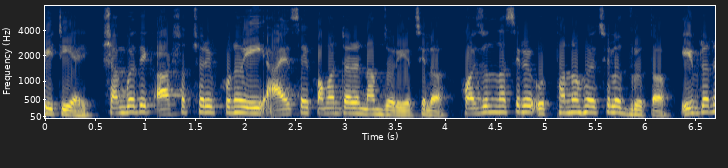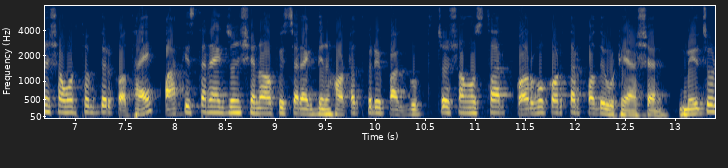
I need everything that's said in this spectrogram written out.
পিটিআই। সাংবাদিক আরশাদ শরীফ খুনেও এই আইএসআই কমান্ডারের নাম জড়িয়েছিল। ফয়জুল নাসিরের উত্থানও হয়েছিল দ্রুত। ইমরানের সমর্থকদের কথায়, পাকিস্তানে একজন সেনা অফিসার একদিন হঠাৎ করে পাক গুপ্তচর সংস্থার কর্মকর্তার পদে উঠে আসেন। মেজর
